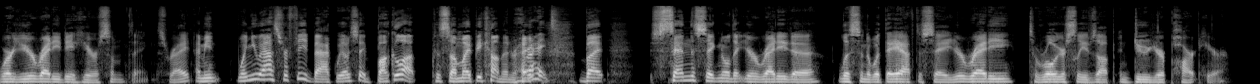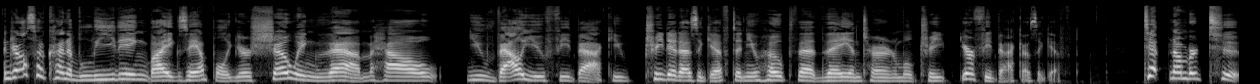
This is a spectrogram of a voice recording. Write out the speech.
where you're ready to hear some things, right? I mean, when you ask for feedback, we always say buckle up because some might be coming, right? Right. But send the signal that you're ready to listen to what they have to say. You're ready to roll your sleeves up and do your part here. And you're also kind of leading by example. You're showing them how you value feedback. You treat it as a gift, and you hope that they in turn will treat your feedback as a gift. Tip number two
